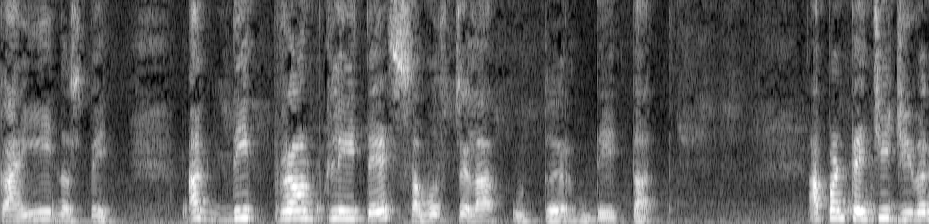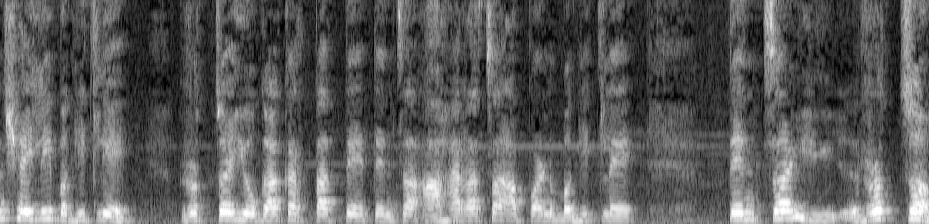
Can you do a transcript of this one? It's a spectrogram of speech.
काही नसते. अगदी प्रॉम्प्टली ते समोरच्याला उत्तर देतात. आपण त्यांची जीवनशैली बघितली आहे. रोजचं योगा करतात ते त्यांचं आहाराचं आपण बघितले. त्यांचं रोजचं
